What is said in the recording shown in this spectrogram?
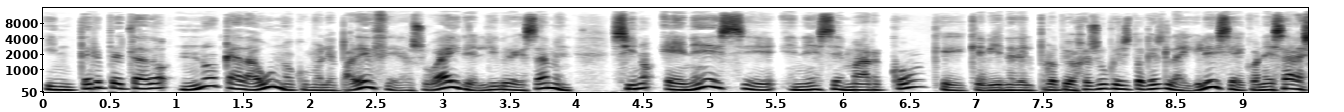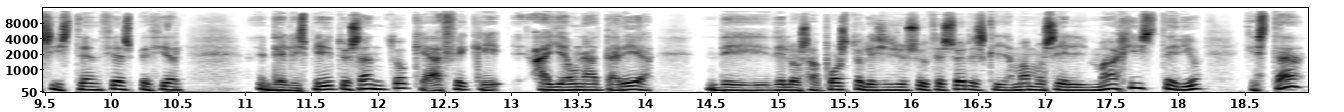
interpretado no cada uno como le parece a su aire, el libre examen, sino en ese en ese marco que, que viene del propio Jesucristo que es la Iglesia y con esa asistencia especial del Espíritu Santo que hace que haya una tarea de, de los apóstoles y sus sucesores que llamamos el magisterio, que está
